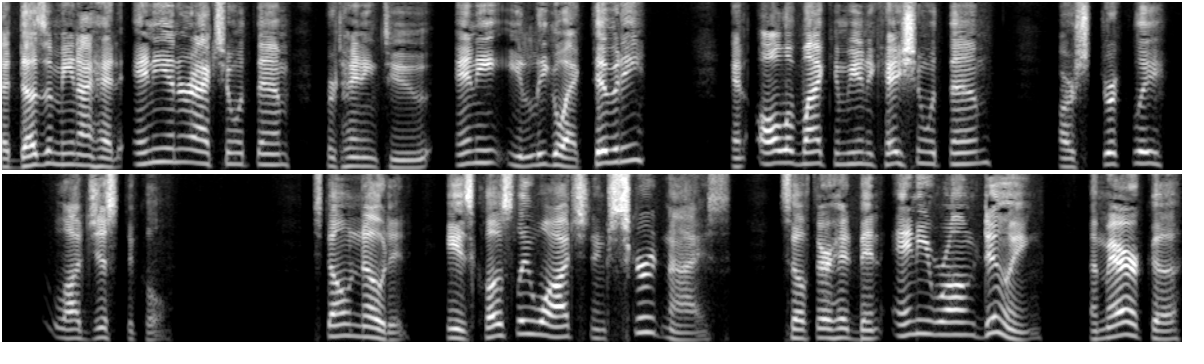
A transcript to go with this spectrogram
That doesn't mean I had any interaction with them pertaining to any illegal activity, and all of my communication with them are strictly logistical. Stone noted he is closely watched and scrutinized, so if there had been any wrongdoing, America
